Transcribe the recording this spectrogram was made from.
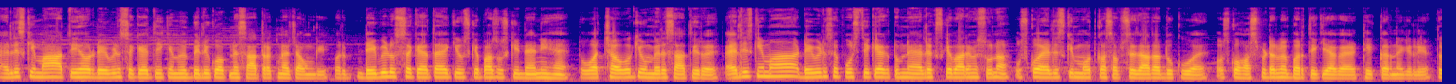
एलिस की माँ आती है और डेविड से कहती है कि मैं बिली को अपने साथ रखना चाहूँगी। पर डेविड उससे कहता है कि उसके पास उसकी नैनी है तो वो अच्छा होगा कि वो मेरे साथ ही रहे। एलिस की माँ डेविड से पूछती है तुमने एलेक्स के बारे में सुना, उसको एलिस की मौत का सबसे ज़्यादा दुख हुआ है, उसको हॉस्पिटल में भर्ती किया गया है ठीक करने के लिए। तो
